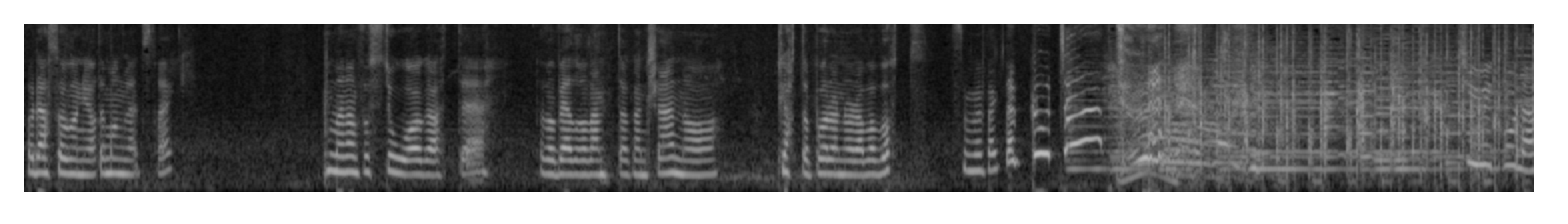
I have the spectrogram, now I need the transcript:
Og der så han jo at det mangla et strøk. Men han forsto òg at eh, det var bedre å vente kanskje enn å klatre på det når det var vått. Så vi fikk det godkjent! 20 kroner.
